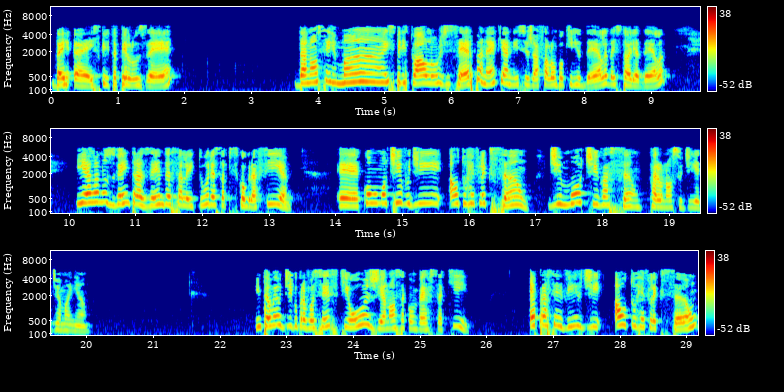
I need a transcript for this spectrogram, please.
da, é, escrita pelo Zé, da nossa irmã espiritual Lourdes Serpa, né, que a Anice já falou um pouquinho dela, da história dela. E ela nos vem trazendo essa leitura, essa psicografia, é, como motivo de autorreflexão, de motivação para o nosso dia de amanhã. Então eu digo para vocês que hoje a nossa conversa aqui é para servir de autorreflexão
